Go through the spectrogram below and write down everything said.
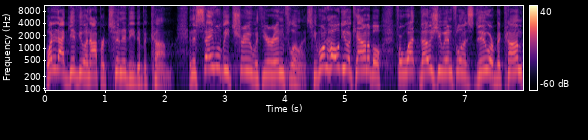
What did I give you an opportunity to become? And the same will be true with your influence. He won't hold you accountable for what those you influence do or become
